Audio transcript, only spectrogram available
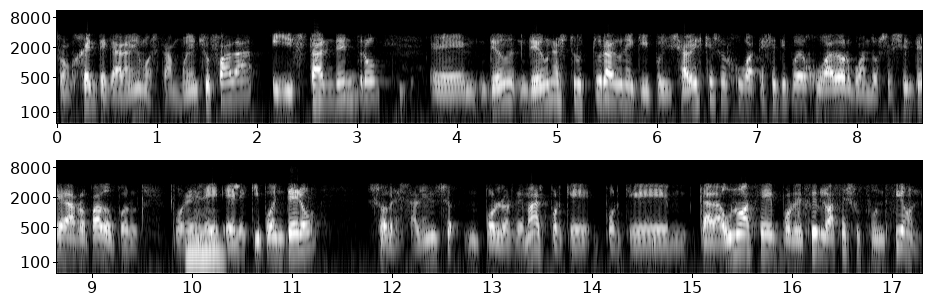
son gente que ahora mismo está muy enchufada y están dentro eh, de, un- de una estructura de un equipo. Y sabéis que esos ese tipo de jugador, cuando se siente arropado por, por el, Ujú. el equipo entero, sobresalen so- por los demás, porque, porque cada uno hace, por decirlo, hace su función.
